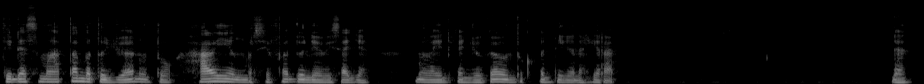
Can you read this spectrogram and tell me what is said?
tidak semata bertujuan untuk hal yang bersifat duniawi saja, melainkan juga untuk kepentingan akhirat. Dan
